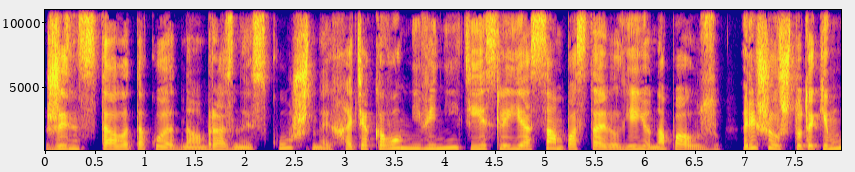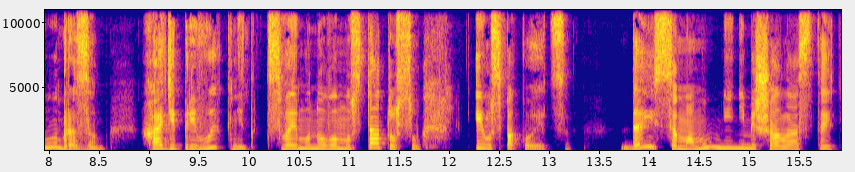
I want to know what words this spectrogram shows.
Жизнь стала такой однообразной и скучной, хотя кого мне винить, если я сам поставил ее на паузу? Решил, что таким образом Хади привыкнет к своему новому статусу и успокоится. Да и самому мне не мешало остыть.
